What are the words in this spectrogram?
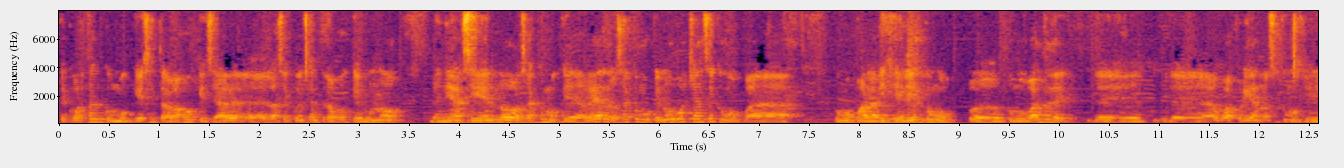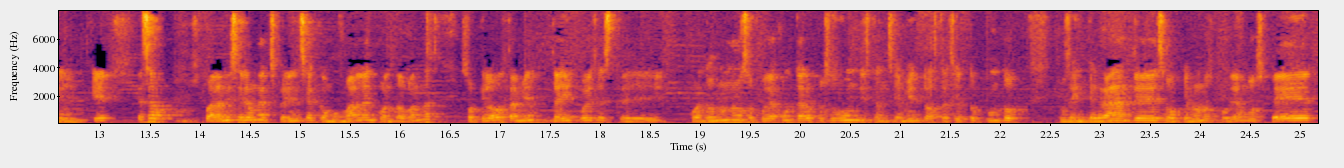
te cortan como que ese trabajo que sea, eh, la secuencia del trabajo que uno venía haciendo, o sea, como que, a ver, o sea, como que no hubo chance como para como para digerir como, eh, como balde de, de, agua fría, ¿no? Así como que, que esa pues, para mí sería una experiencia como mala en cuanto a banda, porque luego también de ahí pues este, cuando uno no se podía juntar pues hubo un distanciamiento hasta cierto punto pues de integrantes o que no nos podíamos ver,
